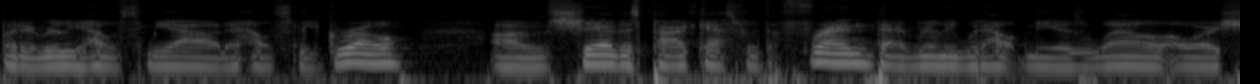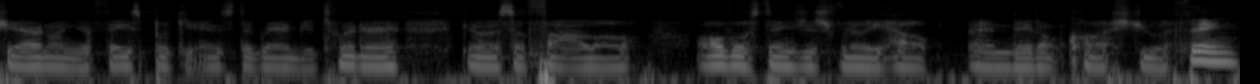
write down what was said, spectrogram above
but it really helps me out and helps me grow. Um, share this podcast with a friend. That really would help me as well. Or share it on your Facebook, your Instagram, your Twitter. Give us a follow. All those things just really help, and they don't cost you a thing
